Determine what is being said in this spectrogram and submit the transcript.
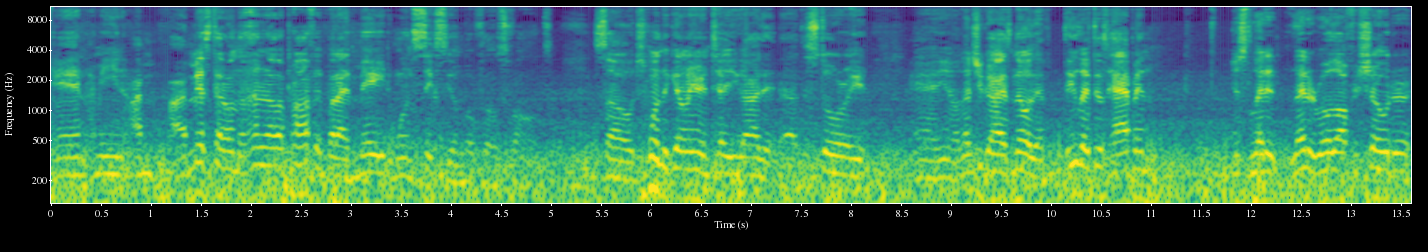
and I mean I, I missed out on the hundred dollar profit, but I made 160 on both of those phones. So just wanted to get on here and tell you guys uh, the story, and you know let you guys know that things like this happen. Just let it let it roll off your shoulder.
